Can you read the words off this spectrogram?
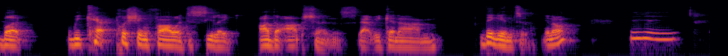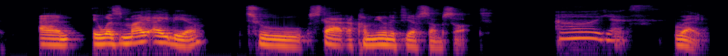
but we kept pushing forward to see like other options that we could um dig into, you know. Mm-hmm. And it was my idea to start a community of some sort. Oh yes. Right.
